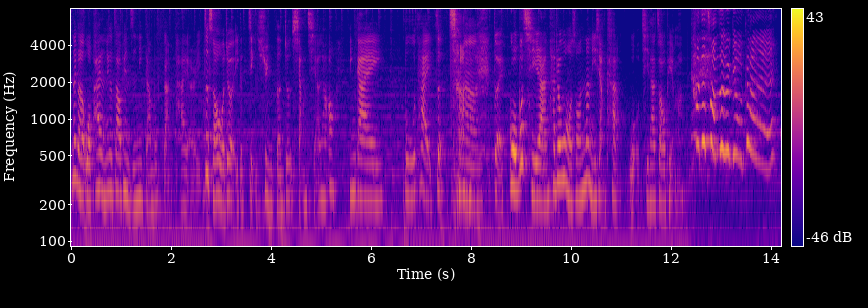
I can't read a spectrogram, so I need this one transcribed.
那个我拍的那个照片只是你敢不敢拍而已。这时候我就有一个警讯灯就响起来，我想哦应该。不太正常，对，果不其然，他就问我说：“那你想看我其他照片吗？”他在传这个给我看，哎。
